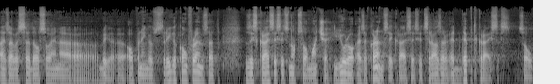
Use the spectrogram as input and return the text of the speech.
as I was said also in the opening of the Riga conference, that this crisis is not so much a euro as a currency crisis, it's rather a debt crisis. So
